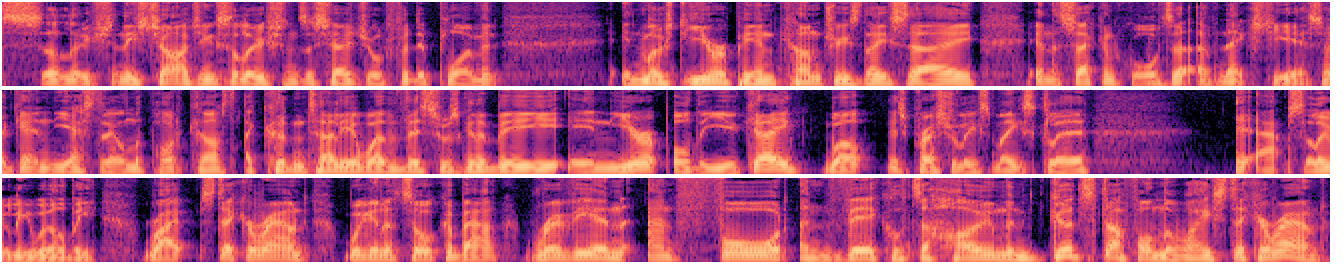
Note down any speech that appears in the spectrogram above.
solution. These charging solutions are scheduled for deployment in most European countries, they say, in the second quarter of next year. So, again, yesterday on the podcast, I couldn't tell you whether this was going to be in Europe or the UK. Well, this press release makes clear it absolutely will be. Right, stick around. We're going to talk about Rivian and Ford and vehicle to home and good stuff on the way. Stick around.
